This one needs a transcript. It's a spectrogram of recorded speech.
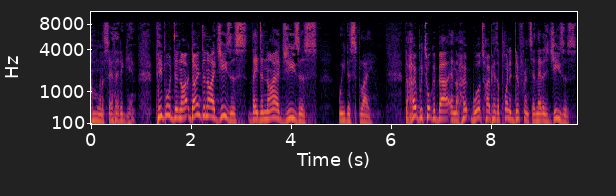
I'm going to say that again. People deny, don't deny Jesus, they deny a Jesus we display. The hope we talk about and the hope, world's hope has a point of difference and that is Jesus.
